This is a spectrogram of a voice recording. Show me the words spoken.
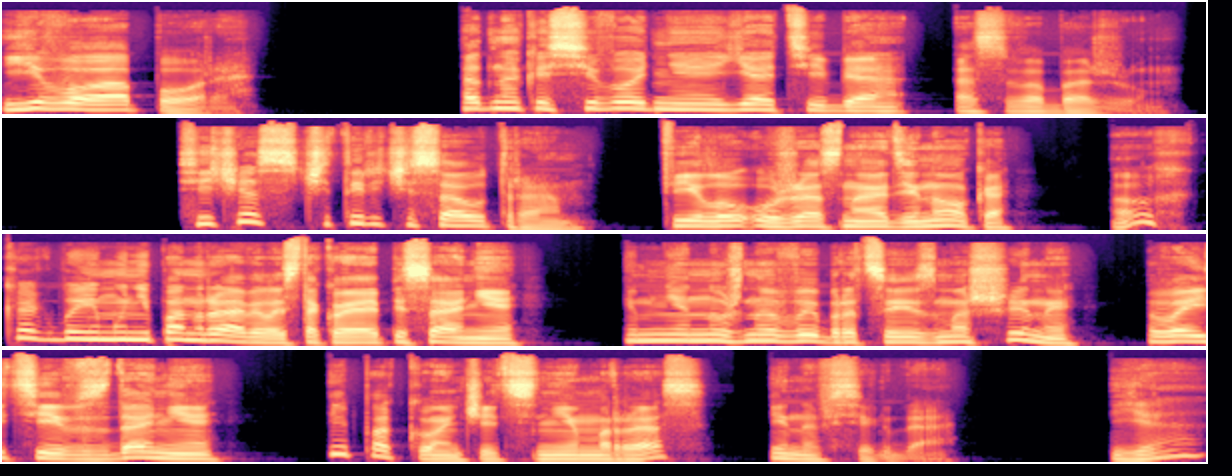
его опора. Однако сегодня я тебя освобожу. Сейчас четыре часа утра. Филу ужасно одиноко. Ох, как бы ему не понравилось такое описание. И мне нужно выбраться из машины, войти в здание и покончить с ним раз и навсегда. Я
